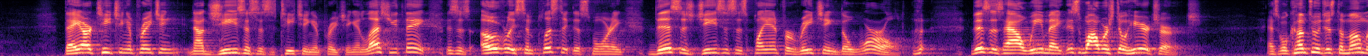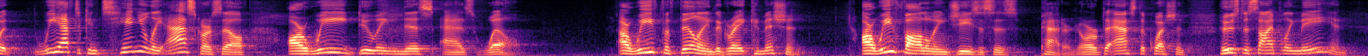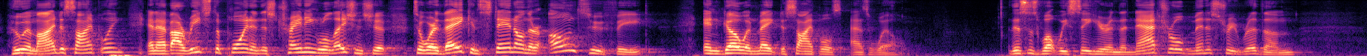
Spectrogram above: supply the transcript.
They are teaching and preaching. Now Jesus is teaching and preaching. Unless you think this is overly simplistic this morning, this is Jesus' plan for reaching the world. this is how we make, this is why we're still here, church. As we'll come to in just a moment, we have to continually ask ourselves are we doing this as well? Are we fulfilling the Great Commission? Are we following Jesus' pattern? Or to ask the question, who's discipling me and who am I discipling? And have I reached the point in this training relationship to where they can stand on their own two feet and go and make disciples as well? This is what we see here in the natural ministry rhythm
